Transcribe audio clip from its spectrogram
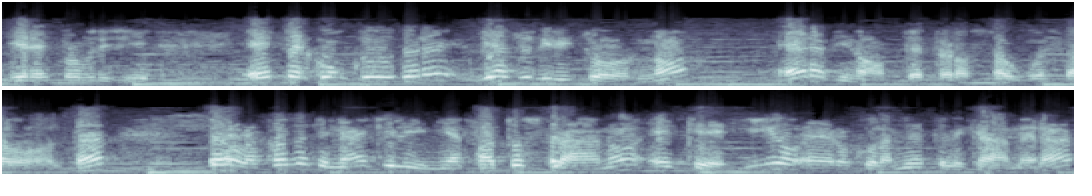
Direi proprio di sì. E per concludere, viaggio di ritorno era di notte però, stavo questa volta, però la cosa che mi- anche lì mi ha fatto strano è che io ero con la mia telecamera,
